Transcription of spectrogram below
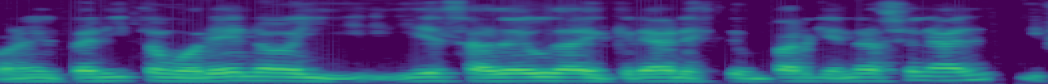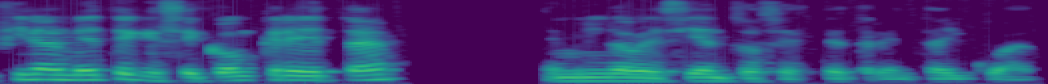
con el Perito Moreno y, esa deuda de crear este, un parque nacional, y finalmente que se concreta en 1934.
